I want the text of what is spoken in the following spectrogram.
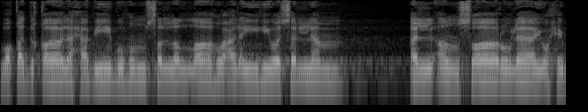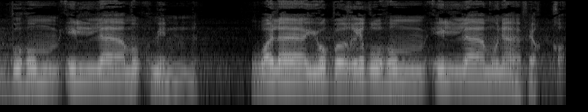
وقد قال حبيبهم صلى الله عليه وسلم الأنصار لا يحبهم إلا مؤمن ولا يبغضهم إلا منافق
